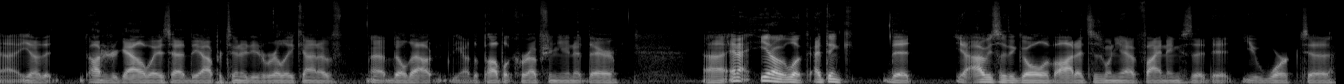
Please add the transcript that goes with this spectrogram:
uh, you know, that Auditor Galloway has had the opportunity to really kind of uh, build out, you know, the public corruption unit there. Uh, and I, you know, look, I think that yeah, obviously the goal of audits is when you have findings that it, you work to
